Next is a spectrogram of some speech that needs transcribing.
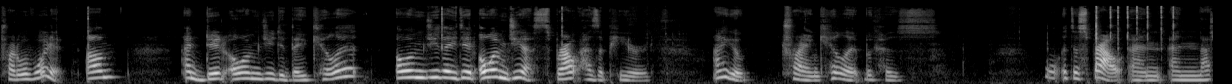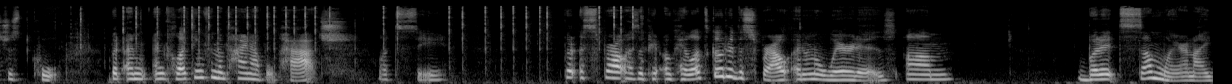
try to avoid it. Um, and did OMG did they kill it? OMG they did. OMG a sprout has appeared. I need to go try and kill it because well it's a sprout and and that's just cool. But I'm I'm collecting from the pineapple patch. Let's see. But a sprout has appeared. Okay, let's go to the sprout. I don't know where it is. Um, but it's somewhere, and I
